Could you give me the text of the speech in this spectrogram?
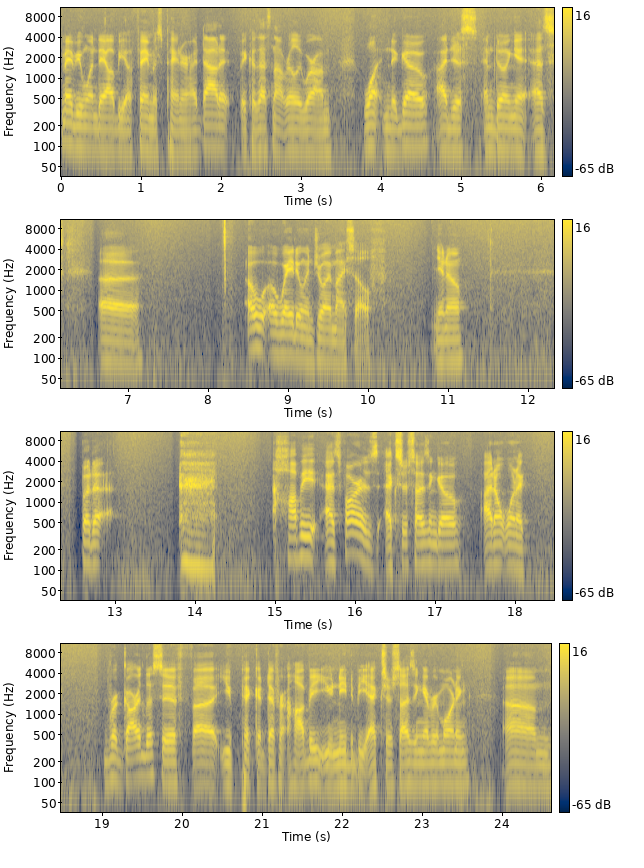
Maybe one day I'll be a famous painter. I doubt it because that's not really where I'm wanting to go. I just am doing it as uh, a, a way to enjoy myself, you know. But uh, hobby, as far as exercising go, I don't want to regardless if uh, you pick a different hobby, you need to be exercising every morning. Um,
